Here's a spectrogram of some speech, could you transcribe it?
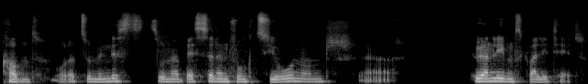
kommt oder zumindest zu einer besseren Funktion und äh, höheren Lebensqualität.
